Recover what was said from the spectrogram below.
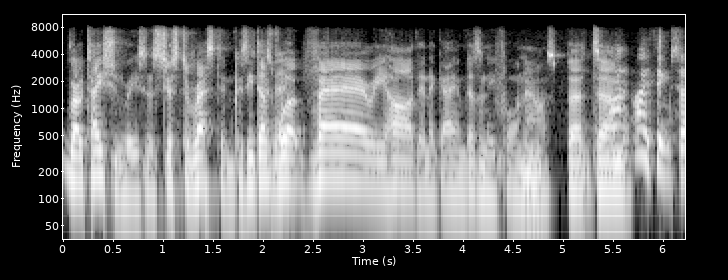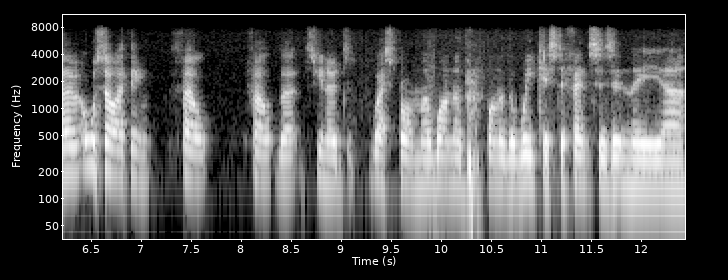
rotation reasons, just to rest him, because he does work very hard in a game, doesn't he, Fornals? But um, I, I think so. Also, I think felt felt that you know West Brom are one of one of the weakest defences in the uh,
